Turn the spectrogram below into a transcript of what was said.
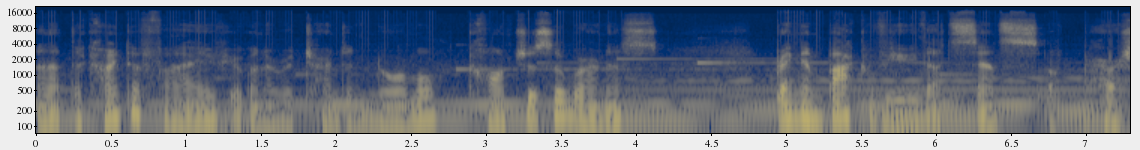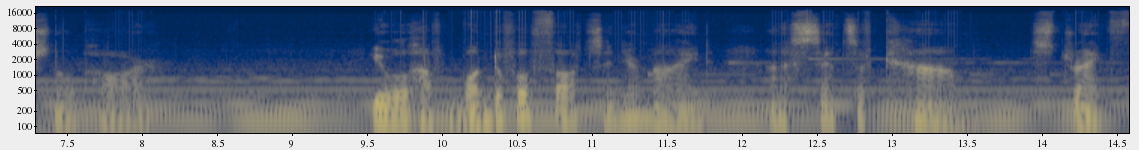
And at the count of 5, you're going to return to normal, conscious awareness bringing back with you that sense of personal power. You will have wonderful thoughts in your mind and a sense of calm, strength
